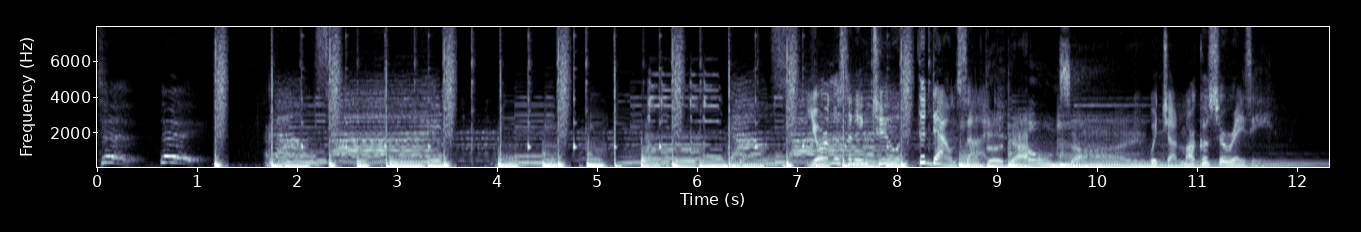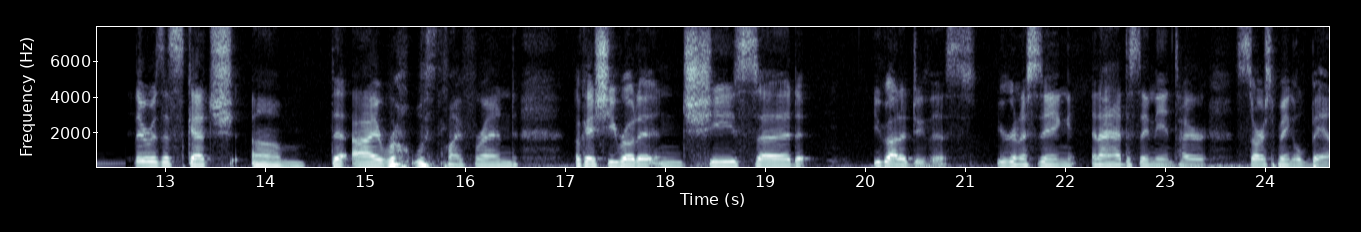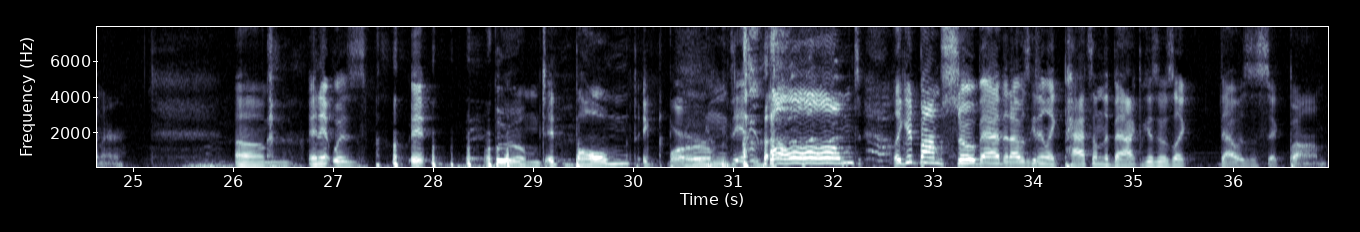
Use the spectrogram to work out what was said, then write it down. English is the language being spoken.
two, three. You're listening to The Downside The downside. with Gianmarco Soresi. there was a sketch um, that I wrote with my friend. Okay, she wrote it and she said, "You got to do this. You're gonna sing," and I had to sing the entire Star Spangled Banner. Um, and it was it boomed, it bombed, it bombed. it bombed. Like it bombed so bad that I was getting like pats on the back because it was like that was a sick bomb.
